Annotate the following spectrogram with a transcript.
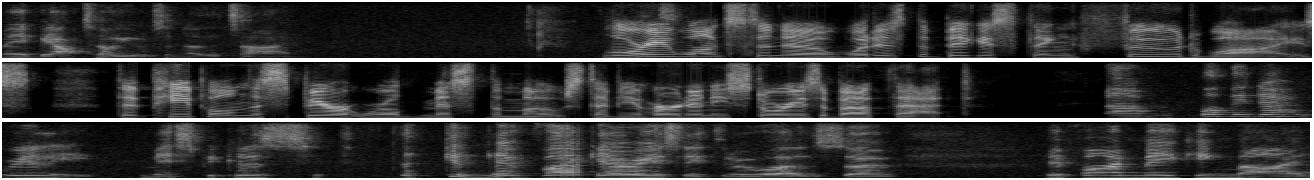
maybe I'll tell you at another time. Lori yes. wants to know what is the biggest thing food wise that people in the spirit world miss the most. Have you heard any stories about that? Um, well, they don't really miss because they can live vicariously through us. So if I'm making my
